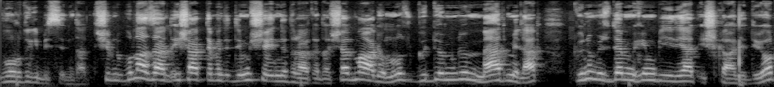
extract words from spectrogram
vurdu gibisinden. Şimdi bu lazerle işaretleme dediğimiz şey nedir arkadaşlar? Malumunuz güdümlü mermiler günümüzde mühim bir yer işgal ediyor.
